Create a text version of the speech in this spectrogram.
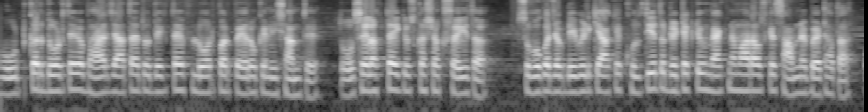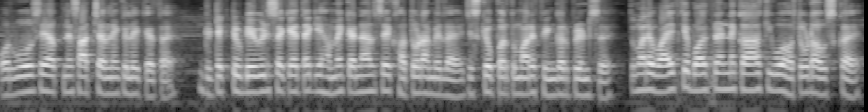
वो उठकर दौड़ते हुए बाहर जाता है तो देखता है फ्लोर पर पैरों के निशान थे। तो उसे लगता है कि उसका शक सही था। सुबह को जब डेविड की आँखें खुलती है तो डिटेक्टिव मैकनमारा उसके सामने बैठा था, और वो उसे अपने साथ चलने के लिए कहता है। डिटेक्टिव डेविड से कहता है कि हमें कैनाल से एक हथौड़ा मिला है, जिसके ऊपर तुम्हारे फिंगरप्रिंट्स है। तुम्हारे वाइफ के बॉयफ्रेंड ने कहा कि वो हथौड़ा उसका है,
